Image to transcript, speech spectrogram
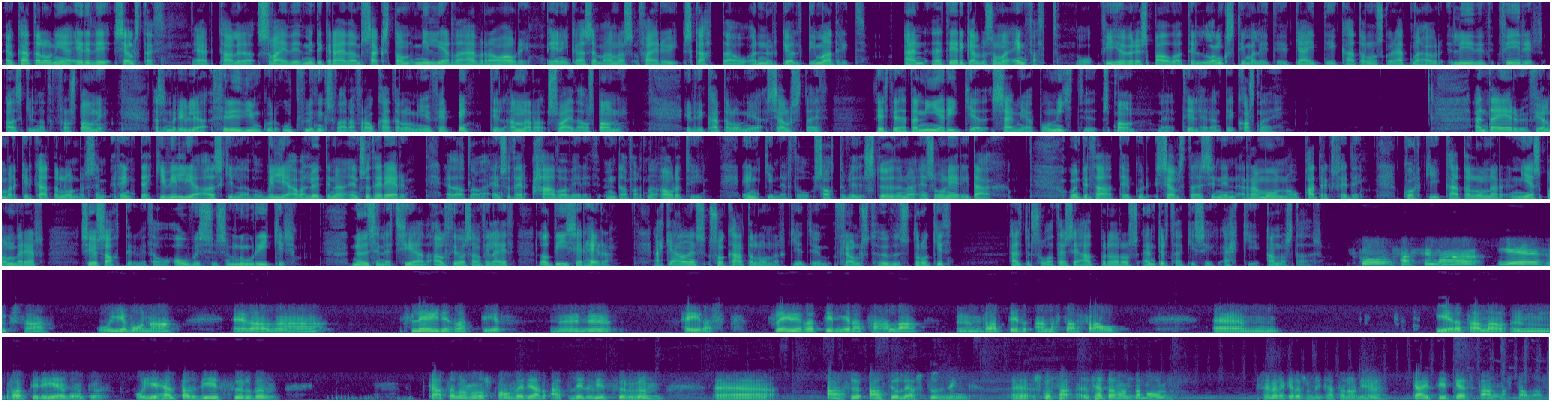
Ef Katalónia erði sjálfstæð er talið að svæðið myndi græða um 16 miljardar efra á ári, peninga sem annars færu í skatta og önnur gjöld í Madrid. En þetta er ekki alveg svona einfalt og því hefur verið spáða til langstíma leitið gæti katalónskur efnahagur liðið fyrir aðskilnað frá Spáni. Þar sem er yfirlega þriðjungur útflutningsvara frá Katalóníu fyrir beint til annara svæða á Spáni. Er því Katalónia sjálfstæð þyrti þetta nýja ríki að semja upp á nýtt við Spán með tilherandi kostnaði. En það eru fjölmarkir katalónar sem reyndi ekki vilja aðskilnað og vilja hafa hlutina eins og þeir eru, eða allavega eins og þeir hafa verið undanfarna áratví. Engin er þó sáttur við stöðuna eins og hún er í dag. Og undir það tekur sjálfstæðisinninn Ramón á Patreksferði, hvorki katalónar nýjespánverjar séu sáttir við þá óvissu sem nú ríkir. Nauðsynlegt sé að alþjóðsamfélagið láti í sér heyra. Ekki aðeins svo katalónar getum frjálst höfuð strókið, heldur svo að þessi atbyrðar ás endurtaki sig ekki annar staðar. Sko það sem að ég hugsa og ég vona er að fleiri rattir munu heyrast. Fleiri rattir ég er að tala um rattir annars þar frá. Um, ég er að tala um rattir í Evropu og ég held að við þurfum, Katalónar og Spánverjar allir, við þurfum uh, aðþjóðlega stuðning. Uh, sko þetta vandamál sem er að gera svona í Katalóniu gæti gert annar staðar.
